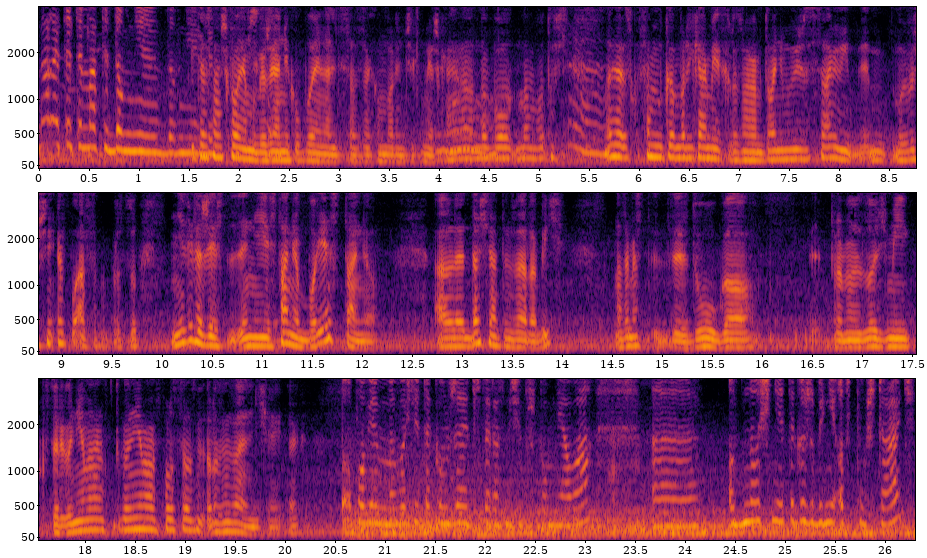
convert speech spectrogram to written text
No ale te tematy do mnie... Do mnie I też na szkole mówię, że ja nie kupuję na licencjach komorniczych mieszkań, no, no, bo, no bo to się. Tak. No ja z samymi komornikami jak rozmawiam, to oni mówią, że sami ym, mówią, że nie opłaca po prostu. Nie tyle, że jest, nie jest tanio, bo jest tanio, ale da się na tym zarobić. Natomiast to jest długo, problem z ludźmi, którego nie ma, którego nie ma w Polsce rozwi- rozwiązania dzisiaj, tak? Opowiem właśnie taką rzecz, teraz mi się przypomniała, e, odnośnie tego, żeby nie odpuszczać.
